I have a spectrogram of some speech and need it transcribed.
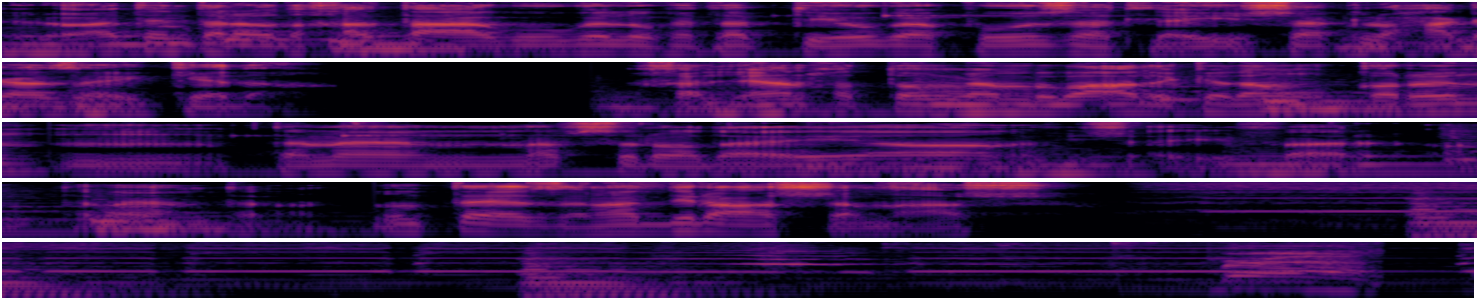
دلوقتي انت لو دخلت على جوجل وكتبت يوجا بوز هتلاقيه شكله حاجة زي كده خلينا نحطهم جنب بعض كده ونقارن تمام نفس الوضعية مفيش أي فرق. تمام تمام. ممتاز أنا هديله عشرة من عشرة. Wow.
